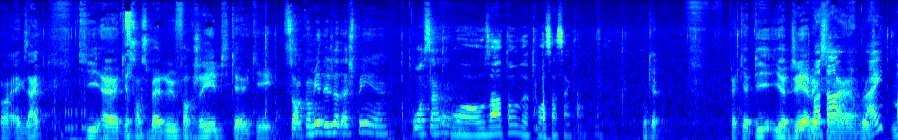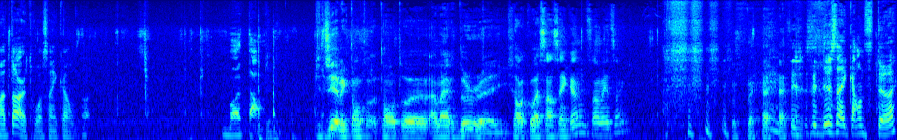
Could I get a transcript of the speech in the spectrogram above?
Ouais, exact. Qui, euh, qui a son Subaru forgé. Puis que, qui est. Tu sors combien déjà d'HP hein? 300 Aux, aux alentours de 350. Ok. Fait que, puis il y a Jay avec son Moteur, R2. right? Moteur 350. Bâtard. Puis Jay avec ton, ton, ton, euh, MR2, euh, il sort quoi, 150, 125 C'est- C'est 250 stock.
